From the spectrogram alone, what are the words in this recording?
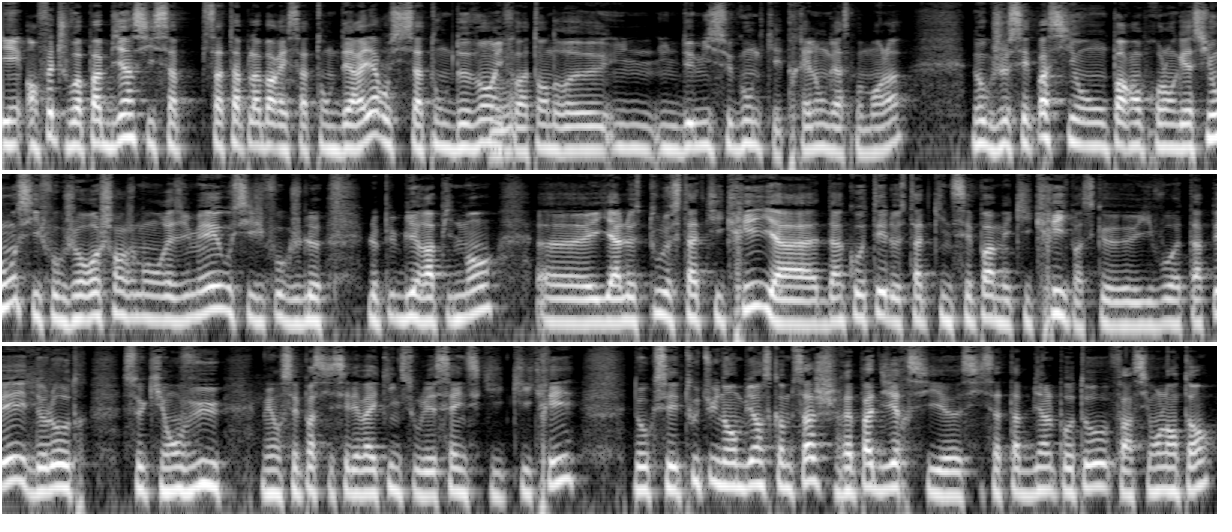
Et en fait, je vois pas bien si ça, ça tape la barre et ça tombe derrière ou si ça tombe devant. Il faut attendre euh, une, une demi-seconde qui est très longue à ce moment-là. Donc je sais pas si on part en prolongation, s'il faut que je rechange mon résumé ou s'il faut que je le, le publie rapidement. Euh, Il y a le, tout le stade qui crie. Il y a d'un côté le stade qui ne sait pas mais qui crie parce qu'il voit taper. Et de l'autre, ceux qui ont vu mais on sait pas si c'est les Vikings ou les Saints qui, qui crient. Donc c'est toute une ambiance comme ça. Je saurais pas dire si, euh, si ça tape bien le poteau, enfin si on l'entend.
